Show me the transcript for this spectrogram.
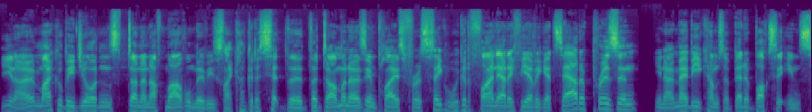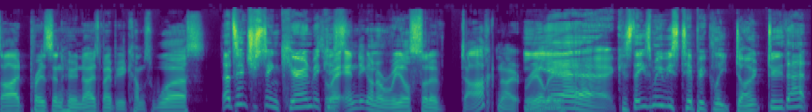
you know, Michael B. Jordan's done enough Marvel movies. Like, I've got to set the, the dominoes in place for a sequel. We've got to find out if he ever gets out of prison. You know, maybe he becomes a better boxer inside prison. Who knows? Maybe he becomes worse. That's interesting, Kieran, So because we're ending on a real sort of dark note, really. Yeah, because these movies typically don't do that,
